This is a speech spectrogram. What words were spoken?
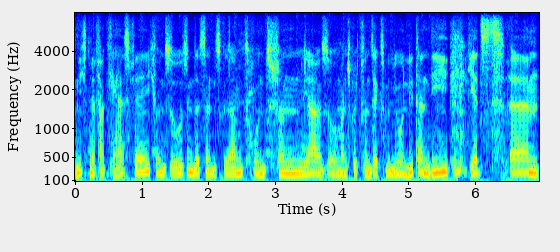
nicht mehr verkehrsfähig und so sind das dann insgesamt rund schon, ja, so man spricht von sechs Millionen Litern, die jetzt ähm,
